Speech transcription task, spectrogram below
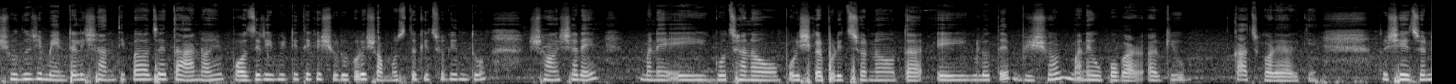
শুধু যে মেন্টালি শান্তি পাওয়া যায় তা নয় পজিটিভিটি থেকে শুরু করে সমস্ত কিছু কিন্তু সংসারে মানে এই গোছানো, পরিষ্কার পরিচ্ছন্নতা এইগুলোতে ভীষণ মানে উপকার। আর কি কাজ করে আর কি। তো সেই জন্য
